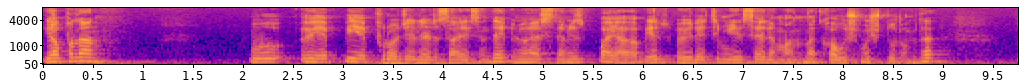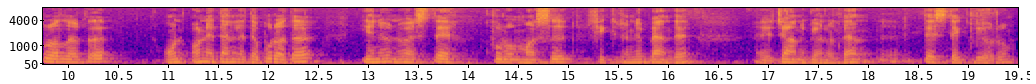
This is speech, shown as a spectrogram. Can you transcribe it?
Yapılan bu ÖEBİye projeleri sayesinde üniversitemiz bayağı bir öğretim üyesi elemanına kavuşmuş durumda. Buralarda o, o nedenle de burada yeni üniversite kurulması fikrini ben de e, canı gönülden e, destekliyorum.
